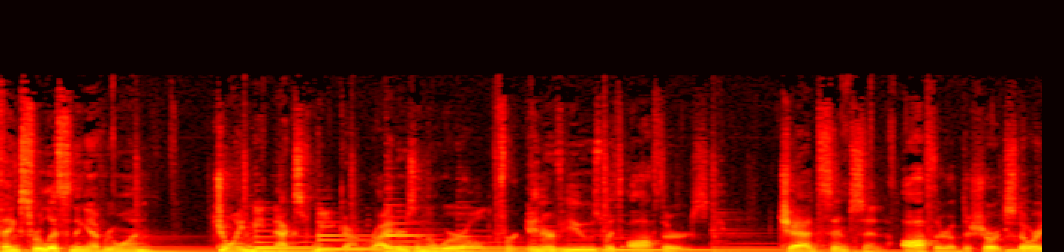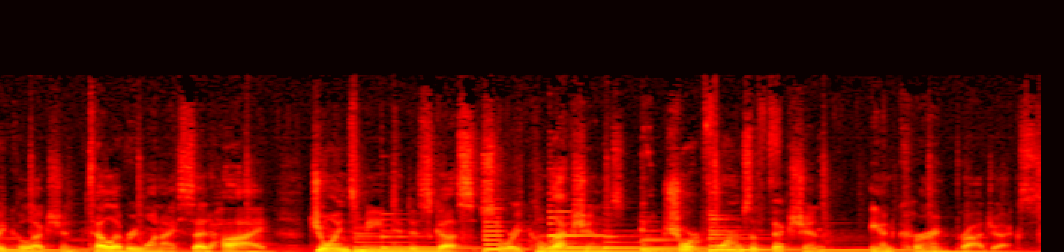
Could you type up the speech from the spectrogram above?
Thanks for listening, everyone. Join me next week on Writers in the World for interviews with authors. Chad Simpson, author of the short story collection Tell Everyone I Said Hi, joins me to discuss story collections, short forms of fiction, and current projects.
